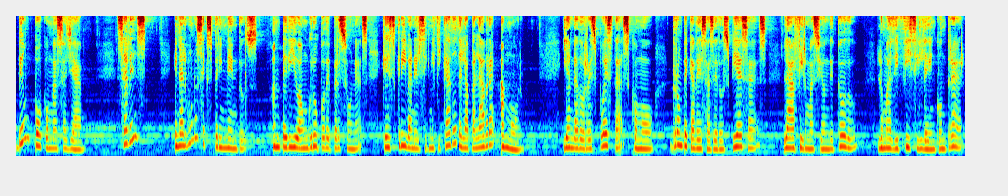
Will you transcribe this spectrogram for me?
ve un poco más allá. ¿Sabes? En algunos experimentos han pedido a un grupo de personas que escriban el significado de la palabra amor y han dado respuestas como rompecabezas de dos piezas, la afirmación de todo, lo más difícil de encontrar,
